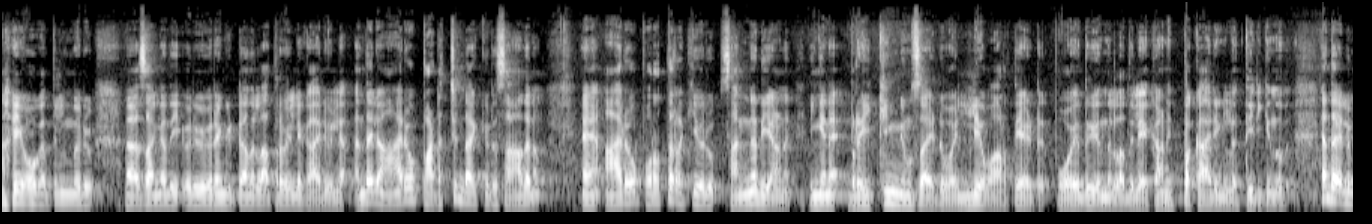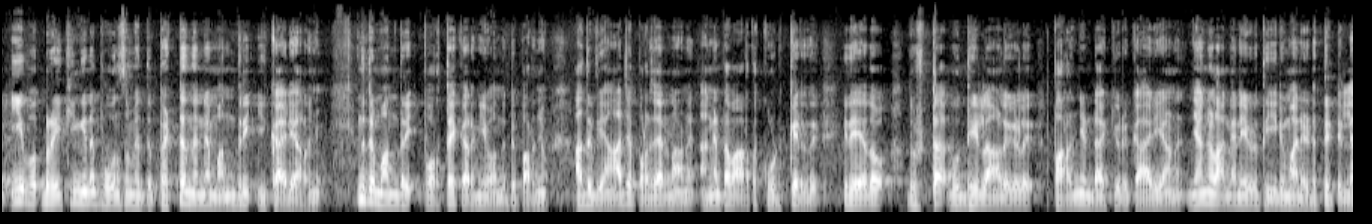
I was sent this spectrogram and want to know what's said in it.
ആ യോഗത്തിൽ നിന്നൊരു സംഗതി ഒരു വിവരം കിട്ടുക എന്നുള്ള അത്ര വലിയ കാര്യമില്ല. എന്തായാലും ആരോ പടച്ചുണ്ടാക്കിയൊരു സാധനം ആരോ പുറത്തിറക്കിയ ഒരു സംഗതിയാണ് ഇങ്ങനെ ബ്രേക്കിംഗ് ന്യൂസായിട്ട് വലിയ വാർത്തയായിട്ട് പോയത് എന്നുള്ളതിലേക്കാണ് ഇപ്പോൾ കാര്യങ്ങൾ എത്തിയിരിക്കുന്നത്. എന്തായാലും ഈ ബ്രേക്കിങ്ങിനെ പോകുന്ന സമയത്ത് പെട്ടെന്ന് തന്നെ മന്ത്രി ഇക്കാര്യം കാര്യം അറിഞ്ഞു. എന്നിട്ട് മന്ത്രി പുറത്തേക്ക് ഇറങ്ങി വന്നിട്ട് പറഞ്ഞു അത് വ്യാജ പ്രചരണമാണ് അങ്ങനത്തെ വാർത്ത കൊടുക്കരുത്. ഇതേതോ ദുഷ്ടബുദ്ധിയുള്ള ആളുകൾ പറഞ്ഞുണ്ടാക്കിയ ഒരു കാര്യമാണ്. ഞങ്ങൾ അങ്ങനെ ഒരു തീരുമാനം എടുത്തിട്ടില്ല.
